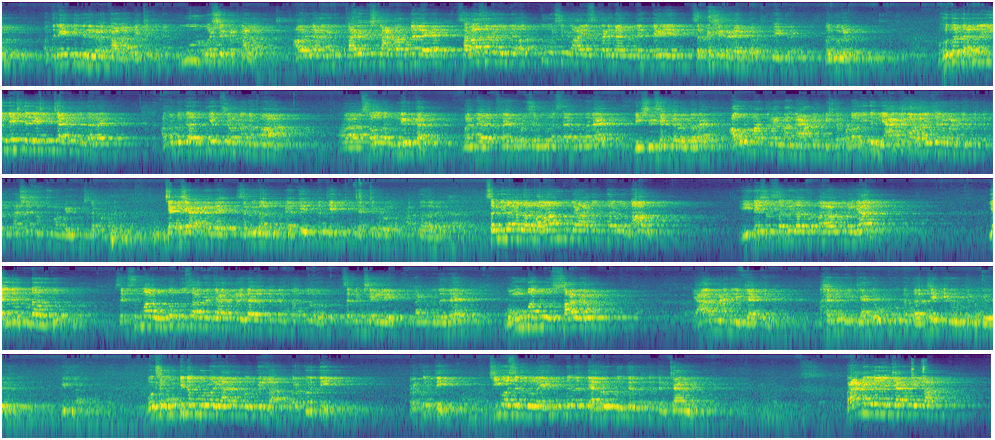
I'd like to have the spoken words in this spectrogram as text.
ಹದಿನೆಂಟು ದಿನಗಳ ಕಾಲ ಹೆಚ್ಚು ಕಡಿಮೆ ಮೂರು ವರ್ಷಗಳ ಕಾಲ. ಅವರಿಗೆ ಕಾರ್ಯ ಸ್ಟಾರ್ಟ್ ಆದ್ಮೇಲೆ ಸರಾಸರಿ ಅವರಿಗೆ ಹತ್ತು ವರ್ಷಗಳ ಆಯಸ್ಸು ಕಡಿಮೆ ಆಗುತ್ತೆ ಅಂತೇಳಿ ಸಮೀಕ್ಷೆಗಳು ಹೇಳ್ತಾರೆ ಸ್ನೇಹಿತರೆ ಬಂಧುಗಳು ಬಹುದೊಡ್ಡ ಅಂದ್ರೆ ಈ ದೇಶದಲ್ಲಿ ಎಷ್ಟು ಜಾತಿಗಳಿದ್ದಾವೆ ಅದ್ರ ಬಗ್ಗೆ ಅಂಕಿಅಂಶವನ್ನು ನಮ್ಮ ಸಹೋದರರು ನೀಡ್ತಾರೆ. ಮೊನ್ನೆ ಸಾಹೇಬರು ಶಂಕರ ಸಾಹೇಬ್ ಇದ್ದಾರೆ, ಡಿ ಶಿವಶಂಕರ್ ಇದ್ದಾರೆ. ಅವ್ರು ಮಾತ್ರ ನಾನು ಆಡಲಿಕ್ಕೆ ಇಷ್ಟಪಡೋದು ಇದನ್ನ ಯಾಕೆ ನಾವು ಆಯೋಜನೆ ಮಾಡಿರ್ತಕ್ಕಂಥದ್ದು? ಅಷ್ಟೇ ಸೂಕ್ಷ್ಮವಾಗಿ ಇಷ್ಟಪಡ್ತಾರೆ ಚರ್ಚೆ ಆಗ್ತದೆ. ಸಂವಿಧಾನದ ಬಗ್ಗೆ ಅತಿ ಅತಿ ಹೆಚ್ಚು ಚರ್ಚೆಗಳು ಆಗ್ತದವೆ ಸಂವಿಧಾನದ ಫಲಾನುಭವಿಗಳಾದಂಥವ್ರು ನಾವು. ಈ ದೇಶದ ಸಂವಿಧಾನದ ಫಲಾನುಭವಿಗಳು ಯಾರು? ಎಲ್ಲರೂ ಕೂಡ ಹೌದು. ಸರಿ, ಸುಮಾರು ಒಂಬತ್ತು ಸಾವಿರ ಜಾತಿಗಳಿದ್ದಾವೆ ಅಂತಕ್ಕಂಥದ್ದು ಸಮೀಕ್ಷೆಯಲ್ಲಿ ಕಂಡು ಬಂದಿದೆ ಒಂಬತ್ತು ಸಾವಿರ. ಯಾರು ಮಾಡಿದ್ರೆ ಈ ಜಾತಿನ ಹಾಗೆ ಈ ಜಾತಿ ಹುಟ್ಟಬೇಕಂತ ಅರ್ಜೆಂಟಿನ ಹುಟ್ಟಿ ಬಿಟ್ಟಿದೆ ಇಲ್ಲ. ಬಹುಶಃ ಹುಟ್ಟಿನ ಪೂರ್ವ ಯಾರಿಗೂ ಗೊತ್ತಿಲ್ಲ. ಪ್ರಕೃತಿ. ಪ್ರಕೃತಿ. ಜೀವ ಸಂಕುಲ ಏನು ಹುಟ್ಟದಂತ ಎಲ್ಲರೂ ಗೊತ್ತಿರತಕ್ಕಂಥ ವಿಚಾರನೆ. ಪ್ರಾಣಿಗಳಲ್ಲಿ ಜಾತಿ ಇಲ್ಲ.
